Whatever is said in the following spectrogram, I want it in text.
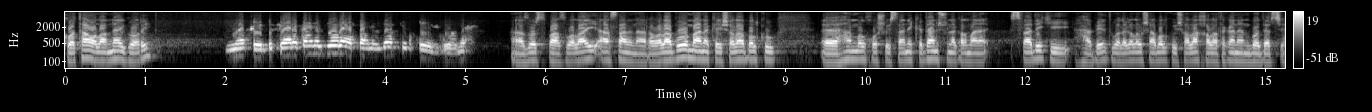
کۆتا وەڵام نایگۆڕی پرسیارەکانە زۆر ئاساندا خۆی بووە زۆر سپاسوەڵی ئاسانە نارەوەڵا بۆ مانەکەی شەلا بەڵکو و هەمە خۆشویستانی کە دانیشون لەگەڵمانە سفادێکی هەبێت و لەگەڵ ئەو شابڵکو و شڵا خەڵاتەکانیان بۆ دەرچێ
